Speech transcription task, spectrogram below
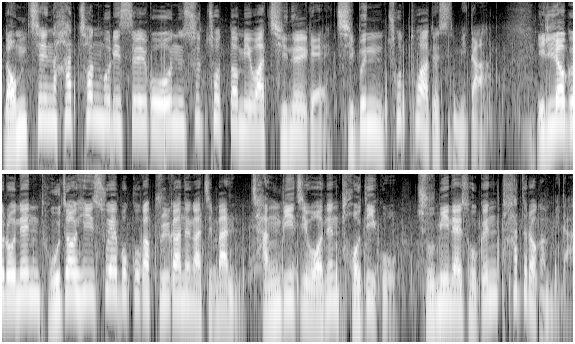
넘친 하천물이 쓸고 온 수초 더미와 진흙에 집은 초토화됐습니다. 인력으로는 도저히 수해 복구가 불가능하지만 장비 지원은 더디고 주민의 속은 타들어갑니다.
